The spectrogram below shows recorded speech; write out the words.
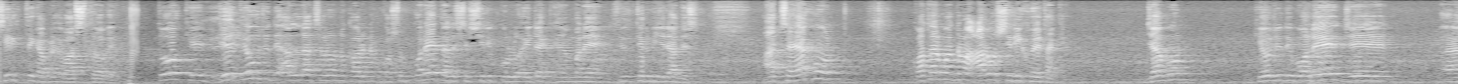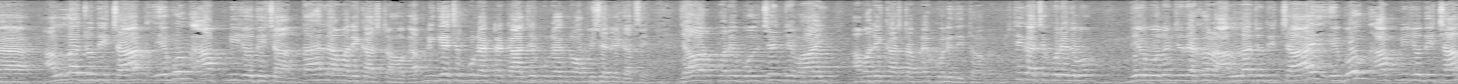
শিরিক থেকে আপনাকে বাঁচতে হবে। তো যে কেউ যদি আল্লাহ ছাড়া অন্য কারণে কসম করে, তাহলে সে শিরিক করল। এটা মানে তিরমিজির আদেশ। আচ্ছা এখন কথার মাধ্যমে আরও শিরিক হয়ে থাকে। যেমন কেউ যদি বলে যে আল্লাহ যদি চান এবং আপনি যদি চান, তাহলে আমার এই কাজটা হবে। আপনি গিয়েছেন কোনো একটা কাজে, কোনো একজন অফিসারের কাছে। যাওয়ার পরে বলছেন যে, ভাই, আমার এই কাজটা আপনাকে করে দিতে হবে। ঠিক আছে, করে দেবো। দিয়ে বলেন যে, দেখুন, আল্লাহ যদি চায় এবং আপনি যদি চান,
